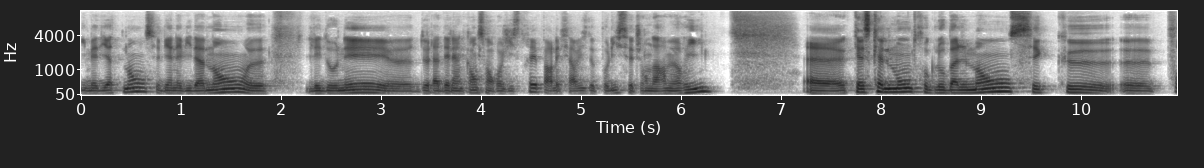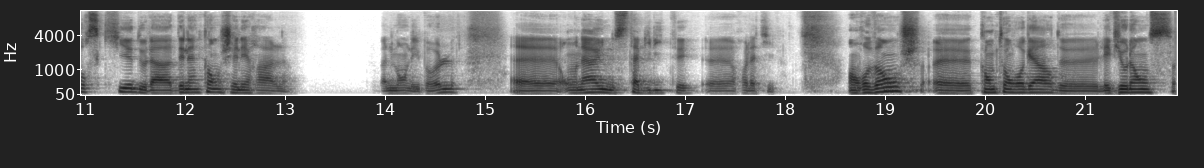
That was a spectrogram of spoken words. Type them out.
immédiatement, c'est bien évidemment les données de la délinquance enregistrées par les services de police et de gendarmerie. Euh, qu'est-ce qu'elle montre globalement? C'est que euh, pour ce qui est de la délinquance générale, globalement les vols, euh, on a une stabilité relative. En revanche, quand on regarde les violences,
